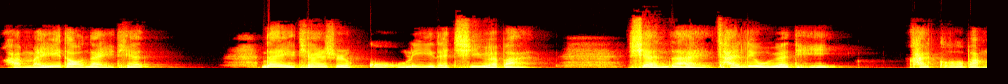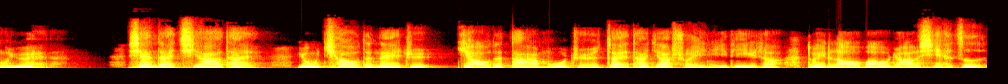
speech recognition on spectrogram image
还没到那一天，那天是古历的七月半，现在才六月底，还隔半个月呢。现在齐阿泰。用翘的那只脚的大拇指，在他家水泥地上对老保长写字，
